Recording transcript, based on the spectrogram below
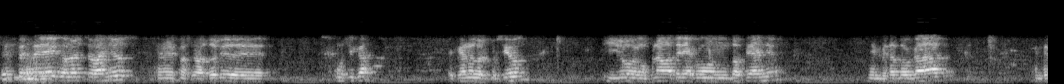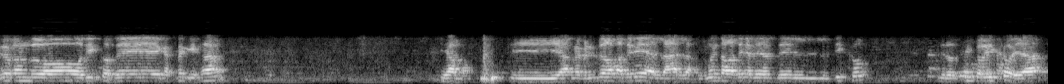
Empecé con 8 años en el Conservatorio de Música, estudiando percusión, y luego me compré una batería con 12 años, y empecé a tocar, empecé tocando discos de Café Quizá, y vamos, y ya me aprendí la batería, la, la 50 baterías del, del disco, de los 5 discos, ya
